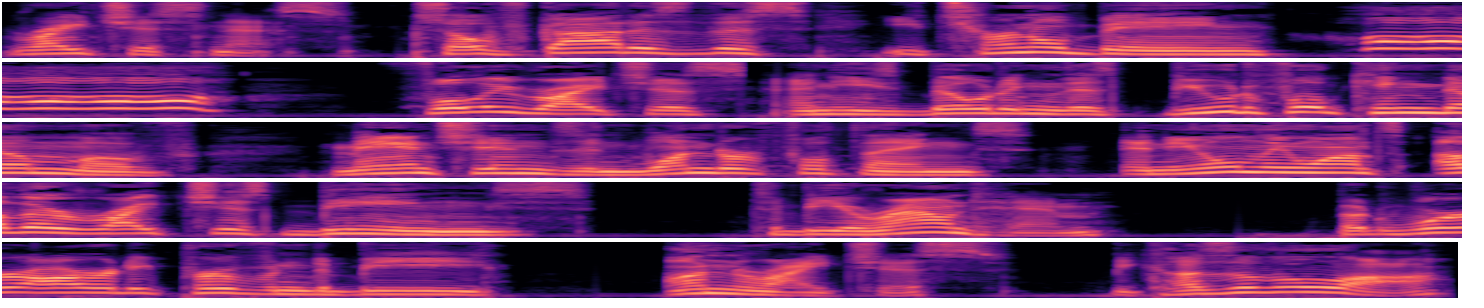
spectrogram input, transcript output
righteousness. So if God is this eternal being, ah, fully righteous, and he's building this beautiful kingdom of mansions and wonderful things, and he only wants other righteous beings to be around him, but we're already proven to be unrighteous because of the law.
